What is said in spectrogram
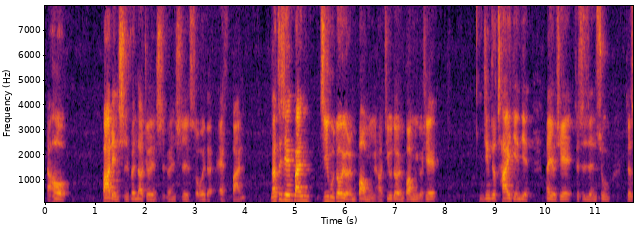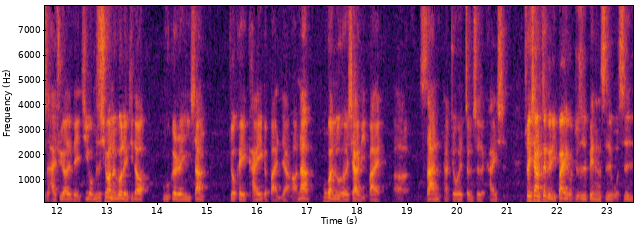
然后八点十分到九点十分是所谓的 F 班，那这些班几乎都有人报名哈，几乎都有人报名，有些已经就差一点点，那有些就是人数就是还需要累积，我们是希望能够累积到五个人以上就可以开一个班这样哈。那不管如何，下礼拜呃三啊就会正式的开始，所以像这个礼拜我就是变成是我是。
